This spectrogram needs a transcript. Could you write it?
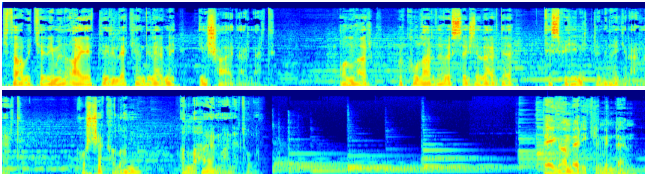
Kitab-ı Kerim'in ayetleriyle kendilerini inşa ederlerdi. Onlar rükularda ve secdelerde tesbihin iklimine girerlerdi. Hoşça kalın, Allah'a emanet olun. Peygamber ikliminden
